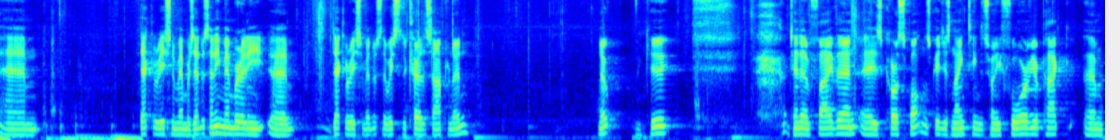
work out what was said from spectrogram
um, declaration of members' interest. Any member, any um, declaration of interest they wish to declare this afternoon? Nope. Thank you. Agenda item five then is correspondence, pages 19 to 24 of your pack. Um,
